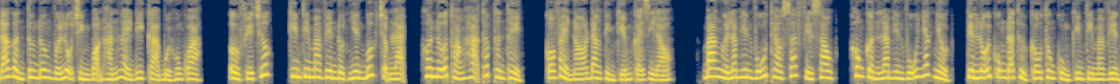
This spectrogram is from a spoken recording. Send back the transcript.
đã gần tương đương với lộ trình bọn hắn ngày đi cả buổi hôm qua. Ở phía trước, Kim Ti Ma Viên đột nhiên bước chậm lại, hơn nữa thoáng hạ thấp thân thể, có vẻ nó đang tìm kiếm cái gì đó. Ba người Lam Hiên Vũ theo sát phía sau, không cần Lam Hiên Vũ nhắc nhở, Tiền Lỗi cũng đã thử câu thông cùng Kim Ti Ma Viên.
